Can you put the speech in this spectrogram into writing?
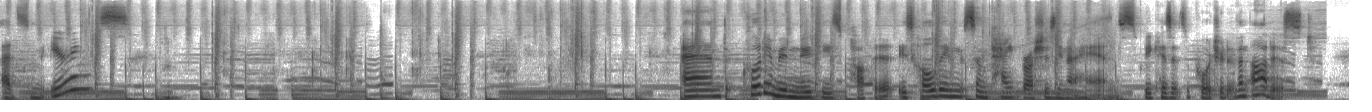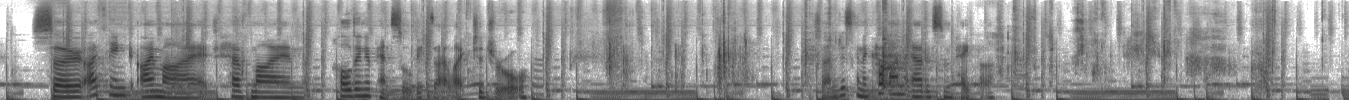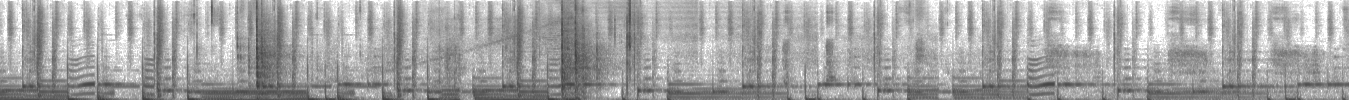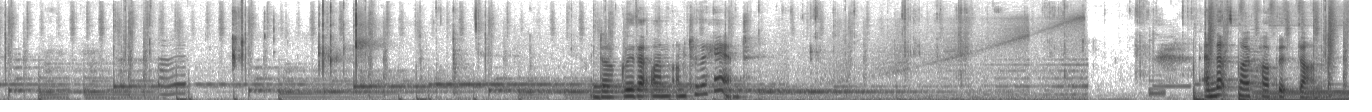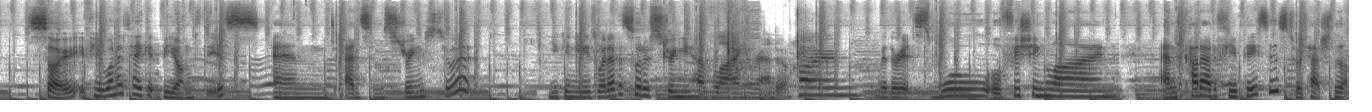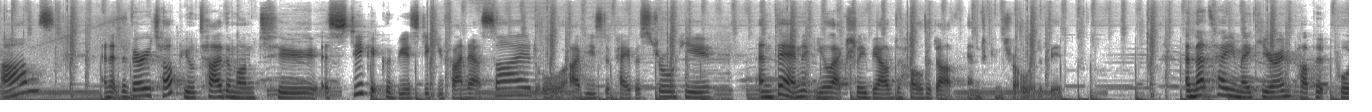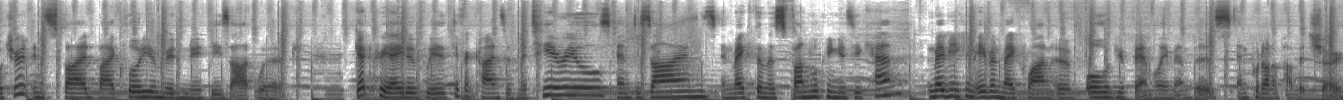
Add some earrings. And Claudia Moodoonuthi's puppet is holding some paintbrushes in her hands because it's a portrait of an artist. So I think I might have mine holding a pencil because I like to draw. So I'm just going to cut one out of some paper. And I'll glue that one onto the hand. And that's my puppet done. So if you want to take it beyond this and add some strings to it, you can use whatever sort of string you have lying around at home, whether it's wool or fishing line, and cut out a few pieces to attach to the arms. And at the very top, you'll tie them onto a stick. It could be a stick you find outside, or I've used a paper straw here. And then you'll actually be able to hold it up and control it a bit. And that's how you make your own puppet portrait inspired by Claudia Moodoonuthi's artwork. Get creative with different kinds of materials and designs and make them as fun looking as you can. And maybe you can even make one of all of your family members and put on a puppet show.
